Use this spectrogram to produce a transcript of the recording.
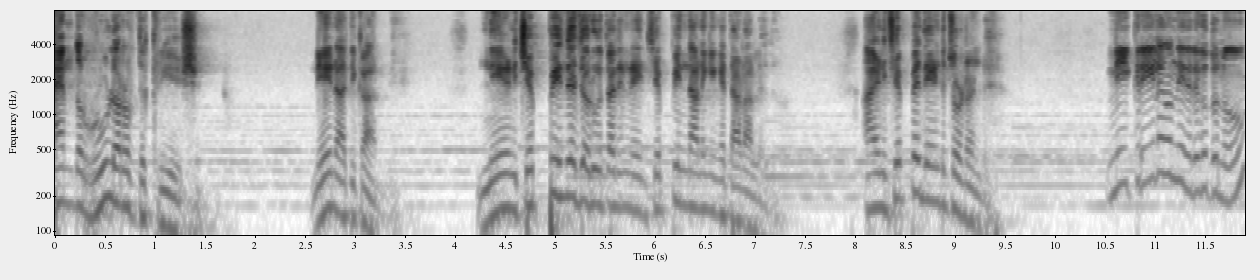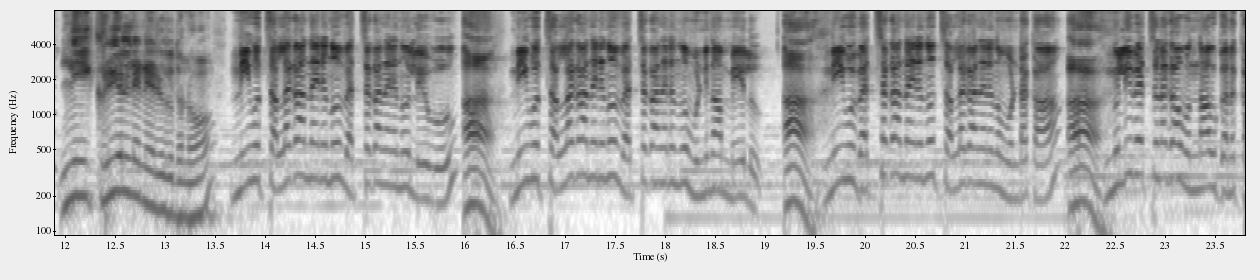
I'm the ruler of the creation నేను అధికారిని. నేను చెప్పిందే జరుగుతుంది. నేను చెప్పిన దానికి ఇంకా తేడా లేదు. ఆయన చెప్పేది ఏంటి చూడండి. నీ క్రియలను నేను ఎరుగుదును. నీ క్రియలు నేను ఎరుగుదును. నీవు చల్లగానైనను వెచ్చగానైనను లేవు. ఆ, నీవు చల్లగానైనను వెచ్చగానైనను ఉండినా మేలు. నీవు వెచ్చగానైనను చల్లగానైనను ఉండక. ఆ, నులివెచ్చనగా ఉన్నావు గనుక.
